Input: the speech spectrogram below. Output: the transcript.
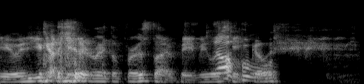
you. You gotta get it right the first time, baby. Let's keep going.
